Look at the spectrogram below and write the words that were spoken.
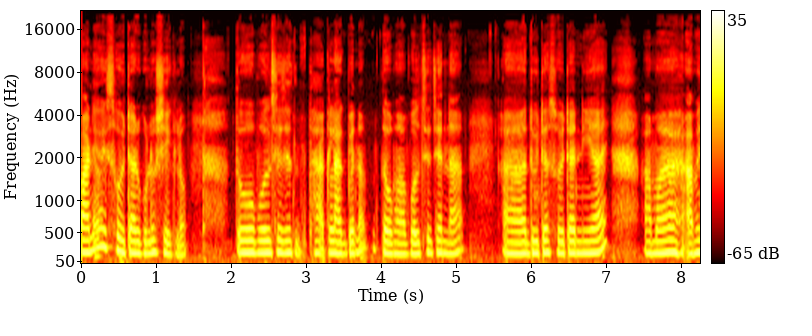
মানে ওই সোয়েটারগুলো সেগুলো। তো বলছে যে, থাক, লাগবে না। তো মা বলছে যে, না দুইটা সোয়েটার নিয়ে আয়। আমার, আমি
